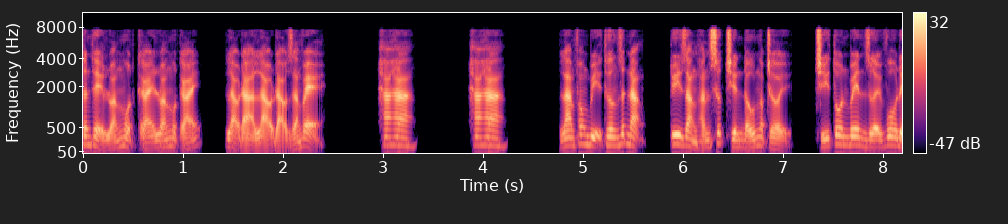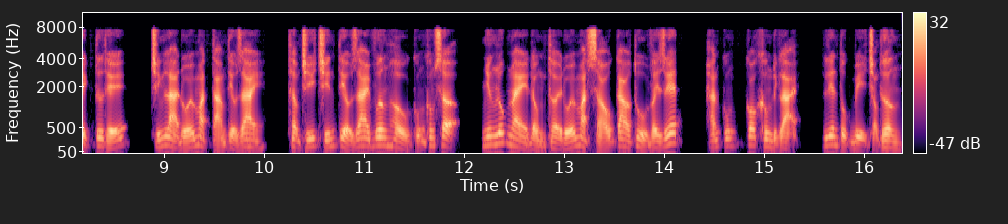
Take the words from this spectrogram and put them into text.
thân thể loáng một cái, loáng một cái, lảo đà, lảo đảo dáng vẻ. Ha ha ha ha. Lam phong bị thương rất nặng, tuy rằng hắn sức chiến đấu ngập trời trí tôn bên dưới vô địch tư thế, chính là đối mặt tám tiểu giai, thậm chí chín tiểu giai vương hầu cũng không sợ, nhưng lúc này đồng thời đối mặt sáu cao thủ vây giết, hắn cũng có không địch lại, liên tục bị trọng thương.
